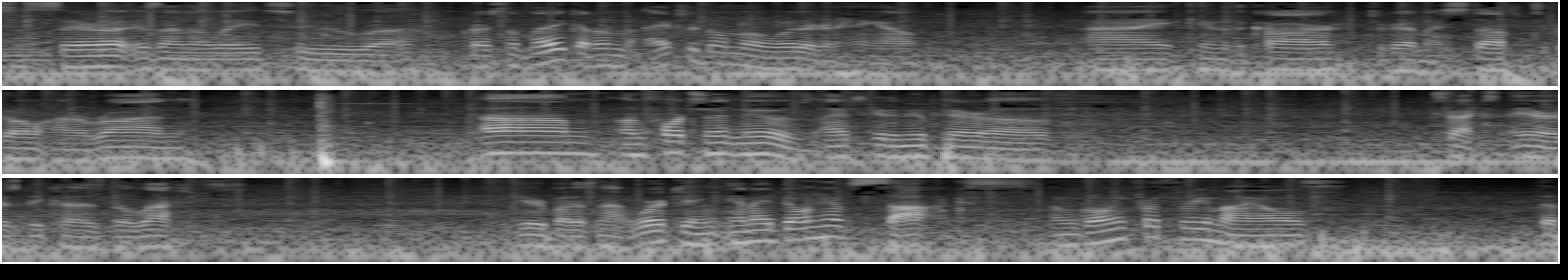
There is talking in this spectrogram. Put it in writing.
So Sarah is on the way to uh, Crescent Lake. I don't, I actually don't know where they're gonna hang out. I came to the car to grab my stuff to go on a run. Um, unfortunate news. I have to get a new pair of Trekz Airs because the left earbud is not working and I don't have socks. I'm going for three miles. The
